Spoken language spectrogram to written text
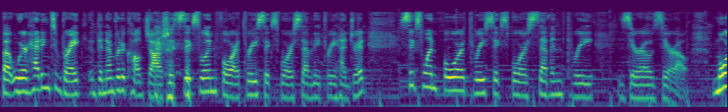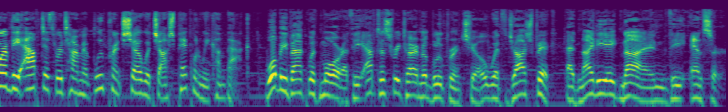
but we're heading to break. The number to call Josh is 614 364 7300, 614 364 7300. More of the Aptus Retirement Blueprint Show with Josh Pick when we come back. We'll be back with more at the Aptus Retirement Blueprint Show with Josh Pick at 98.9 The Answer.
